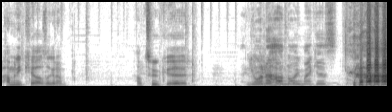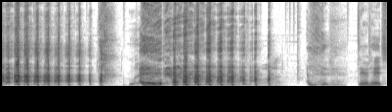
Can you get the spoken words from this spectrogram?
how many kills? Look at him. I'm too good. You wanna know how annoying Mike is? Dude, Hitch,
